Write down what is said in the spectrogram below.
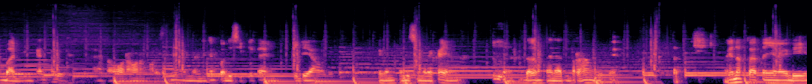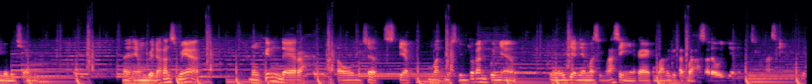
membandingkan atau orang-orang Palestina membandingkan kondisi kita yang ideal gitu, dengan kondisi mereka yang ya, dalam keadaan perang gitu ya enak katanya di Indonesia. Nah yang membedakan sebenarnya mungkin daerah atau setiap umat muslim itu kan punya, punya ujiannya masing-masing ya. Kayak kemarin kita bahas ada ujian masing-masing. Gitu.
